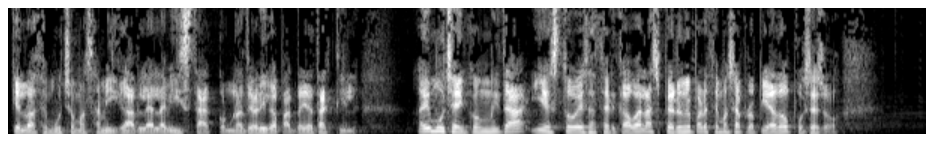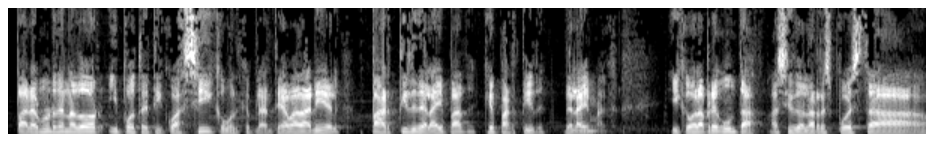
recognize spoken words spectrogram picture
que lo hace mucho más amigable a la vista con una teórica pantalla táctil. Hay mucha incógnita y esto es acercábalas, pero me parece más apropiado, pues eso, para un ordenador hipotético así como el que planteaba Daniel, partir del iPad que partir del iMac. Y como la pregunta ha sido la respuesta,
